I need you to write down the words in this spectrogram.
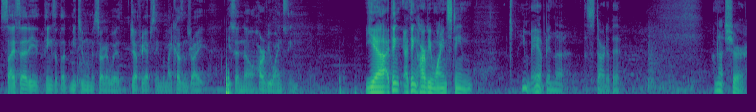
Sai said he thinks that the Me Too movement started with Jeffrey Epstein, but my cousin's right. He said no, Harvey Weinstein. yeah, I think I think Harvey Weinstein he may have been the the start of it. I'm not sure.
